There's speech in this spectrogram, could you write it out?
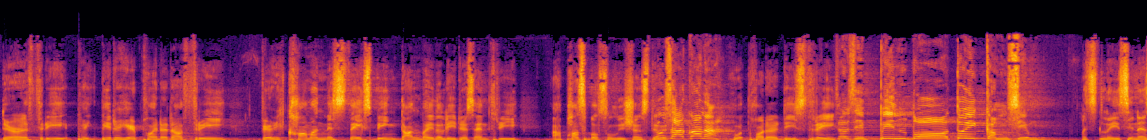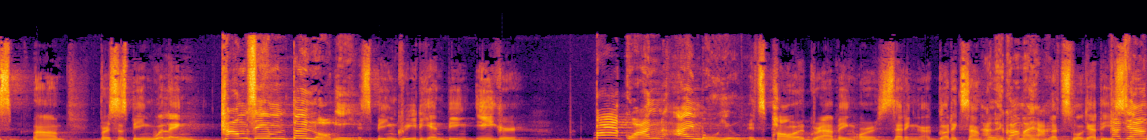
There are three, P- Peter here pointed out three very common mistakes being done by the leaders and three uh, possible solutions to 有 it. 三关啊， What, what are these three? 就是变惰对甘心， It's laziness uh, versus being willing, 贪心对乐意， it's being greedy and being eager, 巴管爱无要。 it's power grabbing or setting a good example. 嚟看咪啊？ Let's look at these. 睇下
